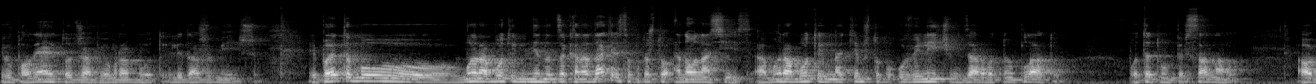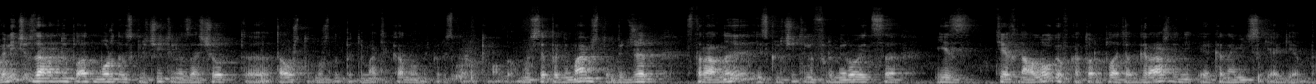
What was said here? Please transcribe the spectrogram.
и выполняют тот же объем работы или даже меньше. И поэтому мы работаем не над законодательством, потому что оно у нас есть, а мы работаем над тем, чтобы увеличивать заработную плату вот этому персоналу. А увеличить заработную плату можно исключительно за счет э, того, что нужно поднимать экономику Республики Молдова. Мы все понимаем, что бюджет страны исключительно формируется из тех налогов, которые платят граждане и экономические агенты.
